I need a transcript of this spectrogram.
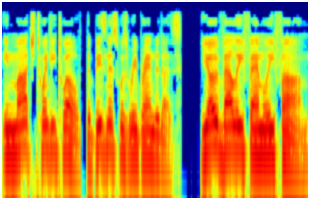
In March 2012, the business was rebranded as Yeo Valley Family Farm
